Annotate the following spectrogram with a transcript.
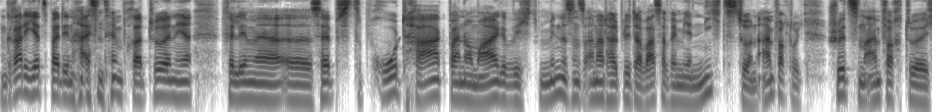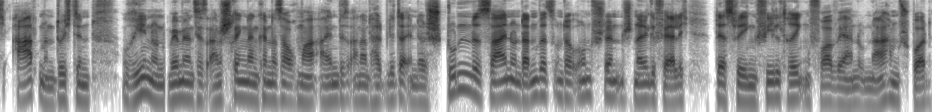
Und gerade jetzt bei den heißen Temperaturen hier verlieren wir äh, selbst pro Tag bei Normalgewicht mindestens anderthalb Liter Wasser, wenn wir nichts tun. Einfach durch Schwitzen, einfach durch Atmen, durch den Urin. Und wenn wir uns jetzt anstrengen, dann können das auch mal ein bis anderthalb Liter in der Stunde sein. Und dann wird es unter Umständen schnell gefährlich. Deswegen viel trinken vor, während und nach dem Sport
